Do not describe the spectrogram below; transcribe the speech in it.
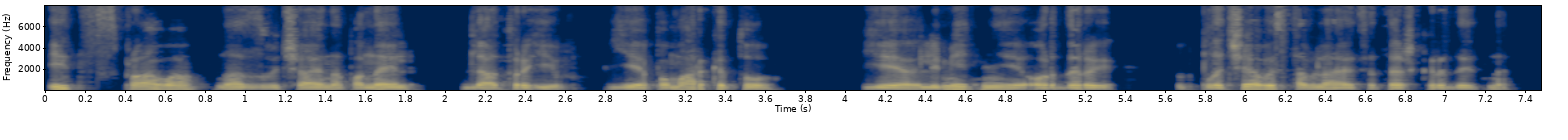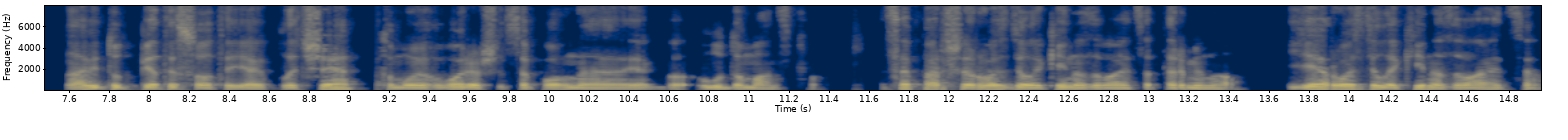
і справа у нас звичайна панель для торгів. Є по маркету, є лімітні ордери, Тут плече виставляється теж кредитне. Навіть тут 500 є плече, тому я говорю, що це повне якби лудоманство. Це перший розділ, який називається термінал. Є розділ, який називається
